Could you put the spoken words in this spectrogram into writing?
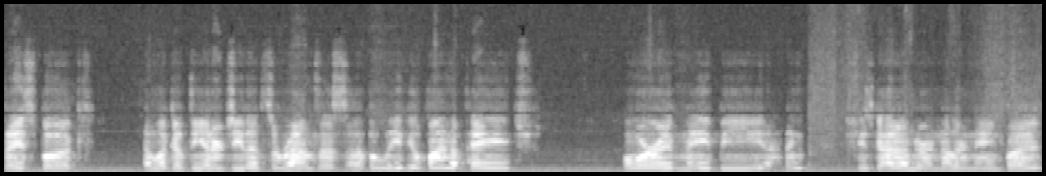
Facebook and look up the energy that surrounds us, I believe you'll find the page. Or it may be, I think she's got it under another name, but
